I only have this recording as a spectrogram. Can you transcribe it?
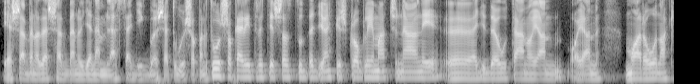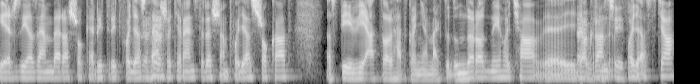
És ebben az esetben ugye nem lesz egyikből se túl sok. Mert túl sok eritrit is az tud egy olyan kis problémát csinálni, egy idő után olyan, olyan marónak érzi az ember a sok eritrit fogyasztás, Aha. hogyha rendszeresen fogyaszt sokat. A steviától hát könnyen meg tud undorodni, hogyha gyakran fogyasztja.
